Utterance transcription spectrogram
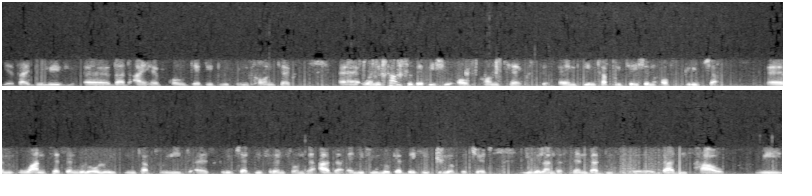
Yes, I believe uh, that I have quoted it within context. Uh, when it comes to the issue of context and interpretation of scripture, um, one person will always interpret uh, scripture different from the other. And if you look at the history of the church, you will understand that this, uh, that is how we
